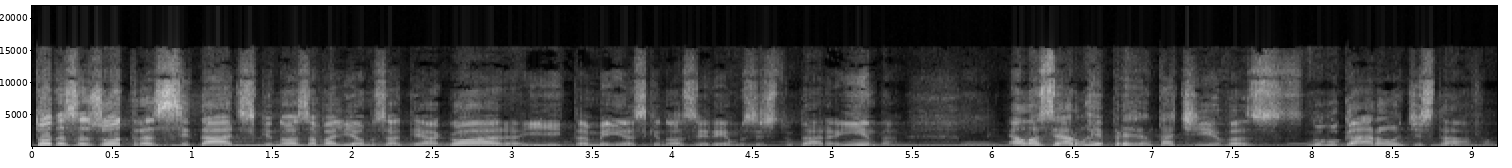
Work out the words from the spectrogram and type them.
Todas as outras cidades que nós avaliamos até agora, e também as que nós iremos estudar ainda, elas eram representativas no lugar onde estavam.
